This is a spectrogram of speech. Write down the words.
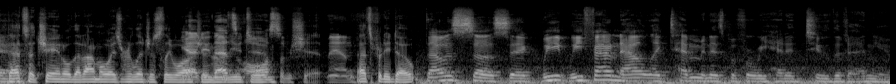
like that's a channel that I'm always religiously watching Yeah, watching dude, that's on YouTube. awesome shit, man. That's pretty dope. That was so sick. We we found out like ten minutes before we headed to the venue.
